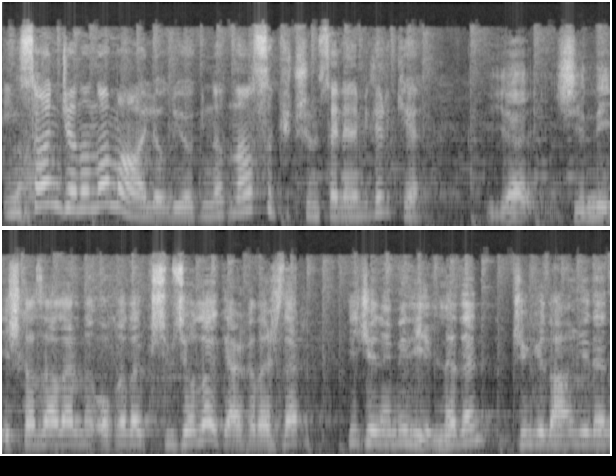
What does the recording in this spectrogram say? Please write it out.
İnsan canına mal oluyor. Na- Nasıl küçümsenebilir ki? Ya şimdi iş kazalarını o kadar küçümsüyorlar ki arkadaşlar hiç önemli değil. Neden? Çünkü daha önceden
